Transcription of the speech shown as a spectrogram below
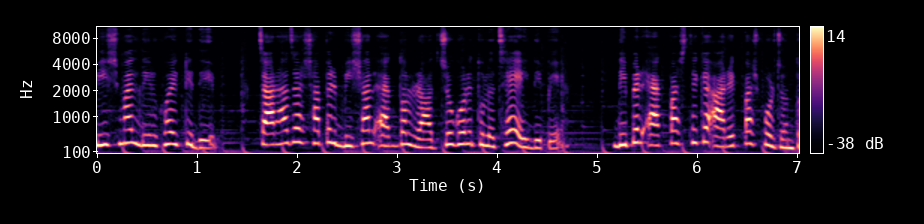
বিশ মাইল দীর্ঘ একটি দ্বীপ। চার হাজার সাপের বিশাল একদল রাজ্য গড়ে তুলেছে এই দ্বীপে। দ্বীপের এক পাশ থেকে আরেক পাশ পর্যন্ত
